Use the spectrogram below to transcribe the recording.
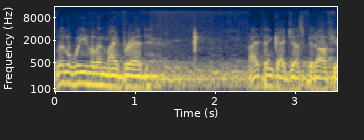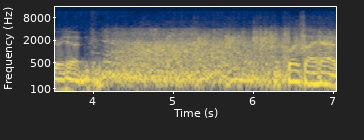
Little weevil in my bread, I think I just bit off your head. of course I had.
